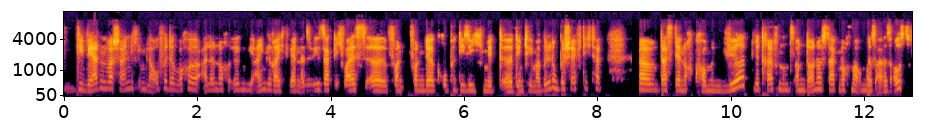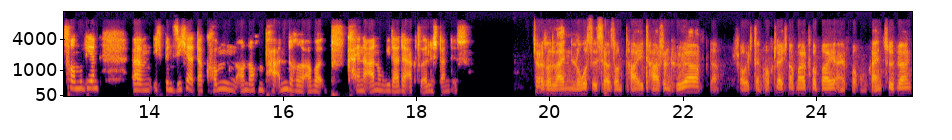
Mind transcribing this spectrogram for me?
die werden wahrscheinlich im Laufe der Woche alle noch irgendwie eingereicht werden. Also wie gesagt, ich weiß äh, von, von der Gruppe, die sich mit äh, dem Thema Bildung beschäftigt hat, äh, dass der noch kommen wird. Wir treffen uns am Donnerstag nochmal, um das alles auszuformulieren. Ähm, ich bin sicher, da kommen auch noch ein paar andere, aber pff, keine Ahnung, wie da der aktuelle Stand ist. Also Leinenlos ist ja so ein paar Etagen höher. Da schaue ich dann auch gleich nochmal vorbei, einfach um reinzuhören.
